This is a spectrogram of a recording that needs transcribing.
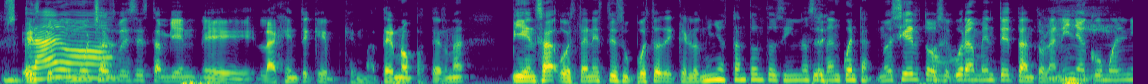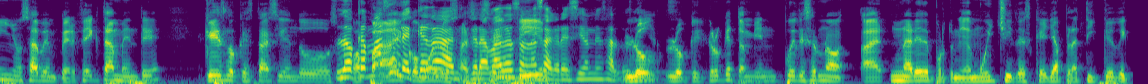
Pues Es que claro. muchas veces también eh, la gente que, que materna o paterna piensa o está en este supuesto de que los niños están tontos y no se dan cuenta. No es cierto, No. seguramente tanto la niña como el niño saben perfectamente qué es lo que está haciendo su Lo que papá más se le queda grabadas son las agresiones a los Lo, niños. lo que creo que también puede ser una, un área de oportunidad muy chida es que ella platique de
